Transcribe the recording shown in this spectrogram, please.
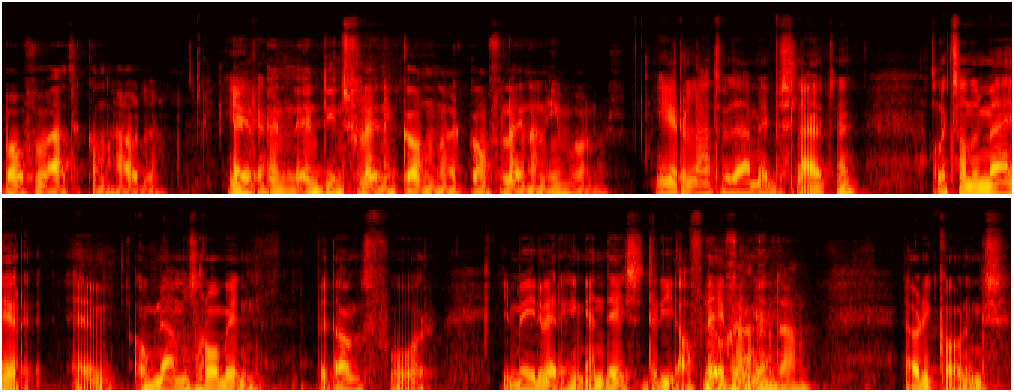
boven water kan houden. En, en, en, dienstverlening kan, eh, kan verlenen aan inwoners. Heren, laten we daarmee besluiten. Alexander Meijer, eh, ook namens Robin, bedankt voor je medewerking aan deze drie afleveringen. Heel gedaan. Laudie Konings,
